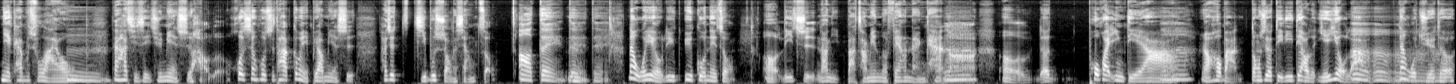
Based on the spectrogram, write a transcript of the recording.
你也看不出来哦，嗯，但他其实已经面试好了，或甚或是他根本也不要面试，他就极不爽的想走。哦，对对对、嗯，那我也有遇遇过那种呃离职，那你把场面弄得非常难看啊，嗯、呃呃破坏硬碟啊，嗯、然后把东西都 delete 掉的也有啦。嗯但我觉得，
